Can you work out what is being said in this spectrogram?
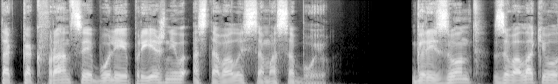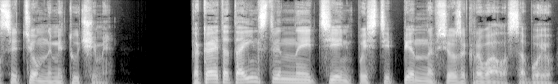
так как Франция более прежнего оставалась сама собою. Горизонт заволакивался темными тучами. Какая-то таинственная тень постепенно все закрывала собою.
